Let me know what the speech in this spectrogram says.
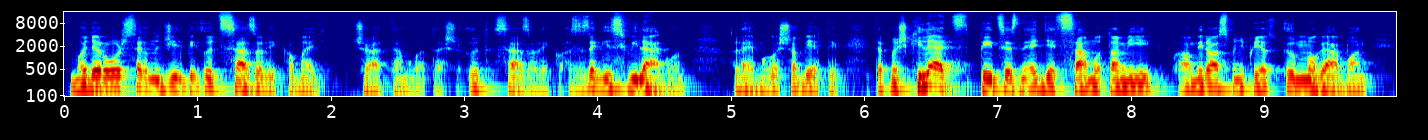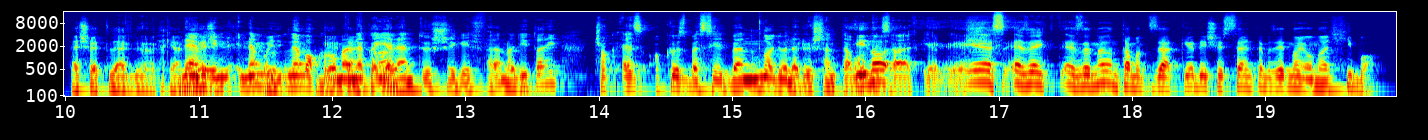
Magyarországon a GDP 5%-a megy családtámogatásra. 5%-a. Az az egész világon a legmagasabb érték. Tehát most ki lehet pécézni egy-egy számot, ami, amire azt mondjuk, hogy az önmagában esetleg kevés. Nem, én nem, vagy nem akarom ennek a jelentőségét felnagyítani, csak ez a közbeszédben nagyon erősen tematizált a, kérdés. Ez, ez, egy, ez egy nagyon tematizált kérdés, és szerintem ez egy nagyon nagy hiba.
